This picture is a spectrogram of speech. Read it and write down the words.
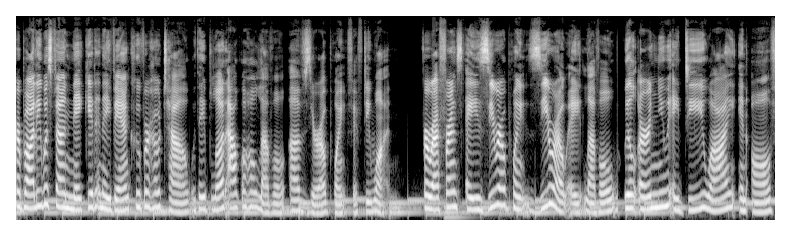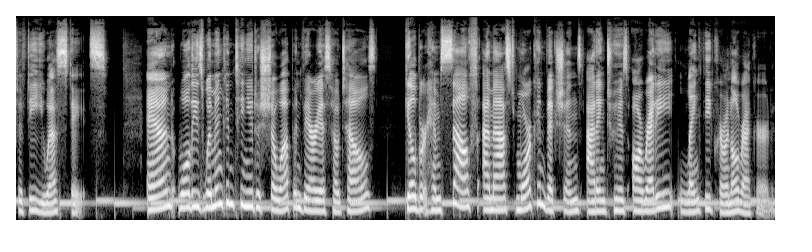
Her body was found naked in a Vancouver hotel with a blood alcohol level of 0.51. For reference, a 0.08 level will earn you a DUI in all 50 US states. And while these women continue to show up in various hotels, Gilbert himself amassed more convictions, adding to his already lengthy criminal record.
